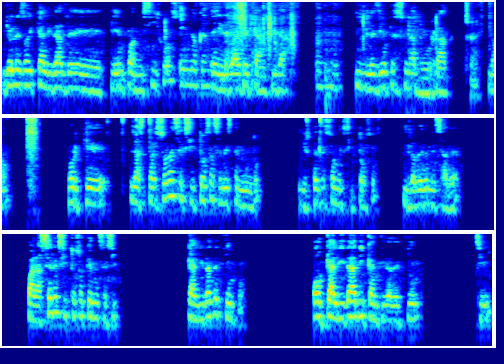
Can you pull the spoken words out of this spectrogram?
yo les doy calidad de tiempo a mis hijos en lugar de cantidad. Y les digo que es una burrada, ¿no? Porque las personas exitosas en este mundo y ustedes son exitosos y lo deben de saber. Para ser exitoso, ¿qué necesita? Calidad de tiempo o calidad y cantidad de tiempo. ¿Sí?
